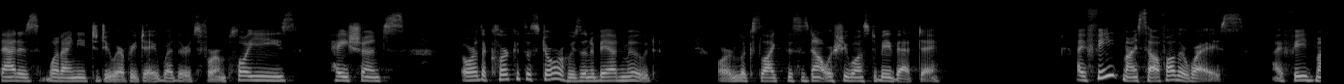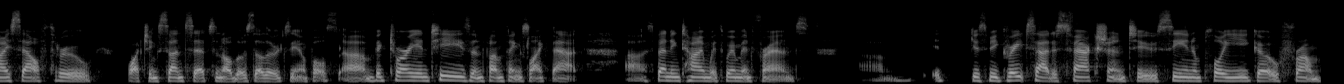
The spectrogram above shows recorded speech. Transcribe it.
that is what I need to do every day, whether it's for employees, patients, or the clerk at the store who's in a bad mood or looks like this is not where she wants to be that day. I feed myself other ways. I feed myself through watching sunsets and all those other examples, um, Victorian teas and fun things like that, uh, spending time with women friends. Um, gives me great satisfaction to see an employee go from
